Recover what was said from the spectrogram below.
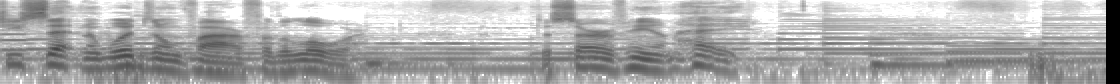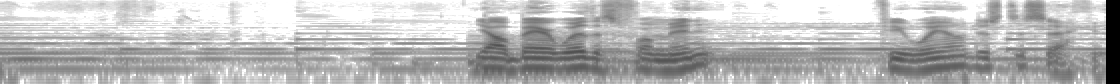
she's setting the woods on fire for the Lord to serve Him. Hey, y'all bear with us for a minute, if you will, just a second.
